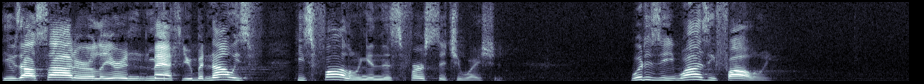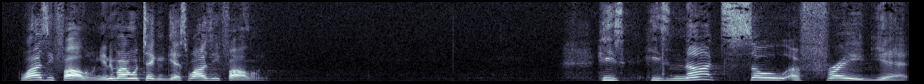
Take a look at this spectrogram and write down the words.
He was outside earlier in Matthew, but now he's, he's following in this first situation. What is he, why is he following? Why is he following? Anybody want to take a guess? Why is he following? He's, he's not so afraid yet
